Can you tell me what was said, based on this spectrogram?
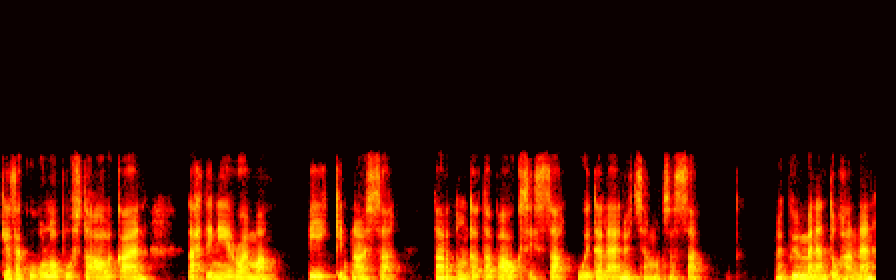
kesäkuun lopusta alkaen lähti niin roima piikki noissa tartuntatapauksissa, huitelee nyt semmoisessa noin 10 000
